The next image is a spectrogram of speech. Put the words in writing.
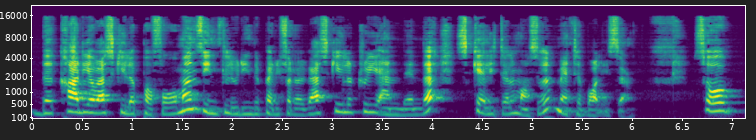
the cardiovascular performance, including the peripheral vascularity, and then the skeletal muscle metabolism. So,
